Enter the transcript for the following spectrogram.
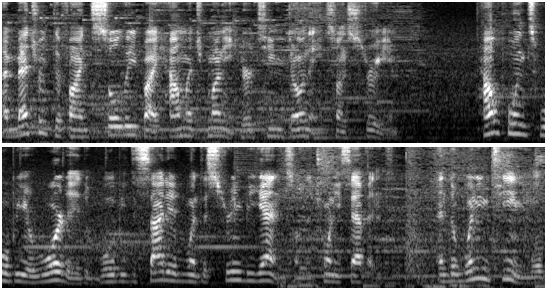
a metric defined solely by how much money your team donates on stream. How points will be awarded will be decided when the stream begins on the 27th, and the winning team will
